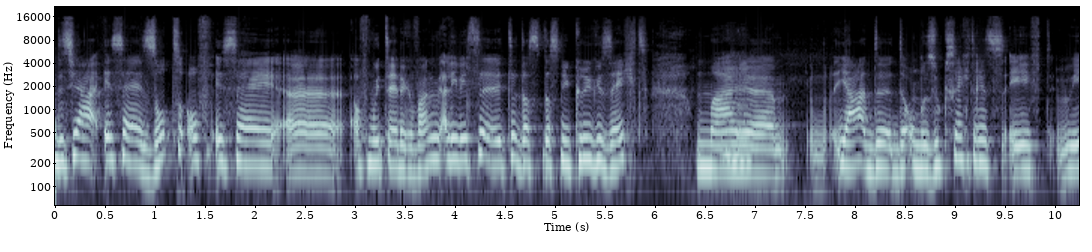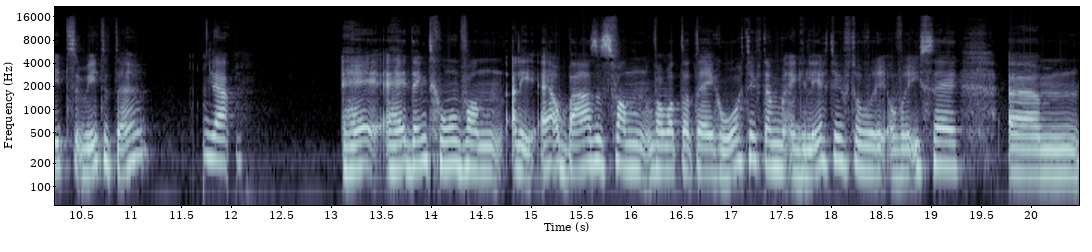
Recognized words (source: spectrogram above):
Dus ja, is hij zot of, is hij, eh, of moet hij de gevangenis... Allee, weet je, dat, is, dat is nu cru gezegd. Maar eh, ja, de, de onderzoeksrechter is, heeft, weet, weet het, hè. Ja. Hij, hij denkt gewoon van, allee, hè, op basis van, van wat dat hij gehoord heeft en, en geleerd heeft over, over Issei, ehm,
